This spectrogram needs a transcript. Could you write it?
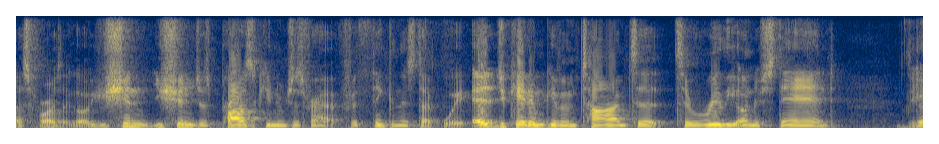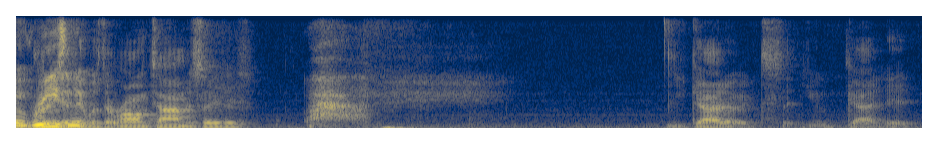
as far as I go. You shouldn't you shouldn't just prosecute him just for for thinking this type of way. Educate him, give him time to to really understand Do the you reason. it was the wrong time to say this? You gotta, you got it.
